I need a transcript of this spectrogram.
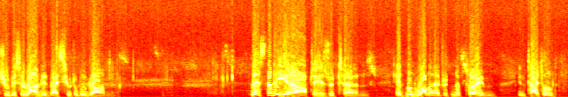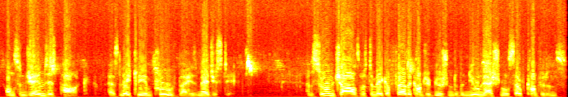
should be surrounded by suitable gardens. Less than a year after his return, Edmund Waller had written a poem entitled On St. James's Park, as lately improved by His Majesty. And soon Charles was to make a further contribution to the new national self-confidence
